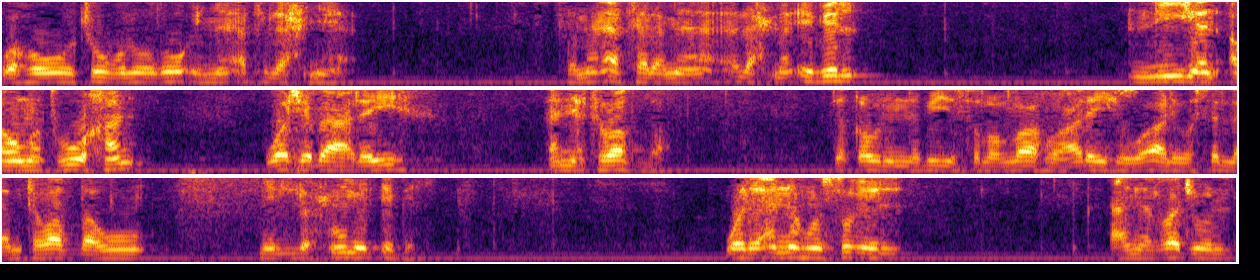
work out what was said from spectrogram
وهو وجوب الوضوء من أكل لحمها. فمن أكل من لحم إبل نيا أو مطبوخا وجب عليه أن يتوضأ. لقول النبي صلى الله عليه وآله وسلم توضأوا من لحوم الإبل. ولأنه سئل عن الرجل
